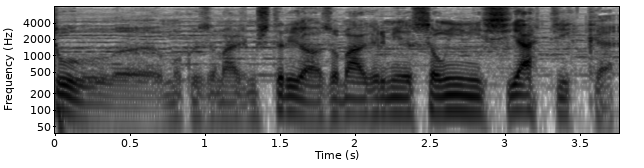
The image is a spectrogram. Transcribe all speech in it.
Thule, uma coisa mais misteriosa, uma agremiação iniciática,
